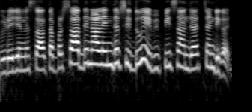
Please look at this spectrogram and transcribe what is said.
ਵੀਡੀਓ ਜਨਸਾਲਤਾ ਪ੍ਰਸਾਦ ਦੇ ਨਾਲ ਇੰਦਰ ਸਿੱਧੂ ਏਬੀਪੀ ਸਾਂਝਾ, ਚੰਡੀਗੜ੍ਹ।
